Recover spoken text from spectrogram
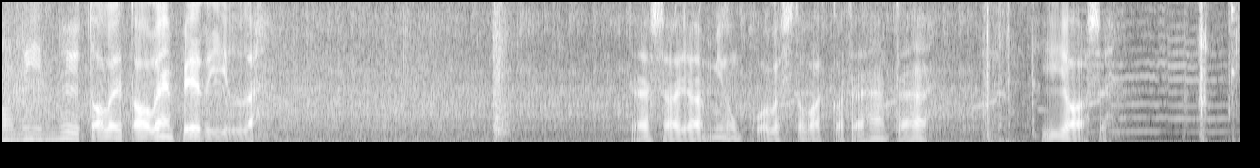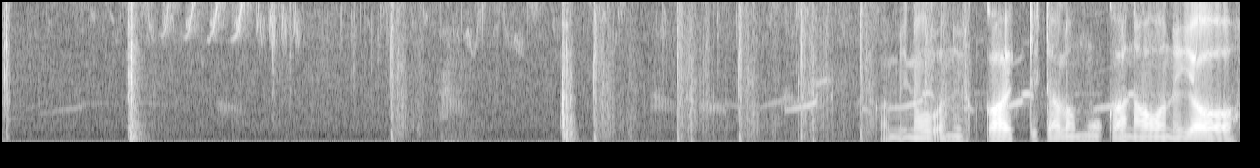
No niin, nyt aletaan olen perillä. Tässä ja minun puolesta vaikka tähän tää hiase. Minulla nyt kaikki täällä on mukana on joo.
